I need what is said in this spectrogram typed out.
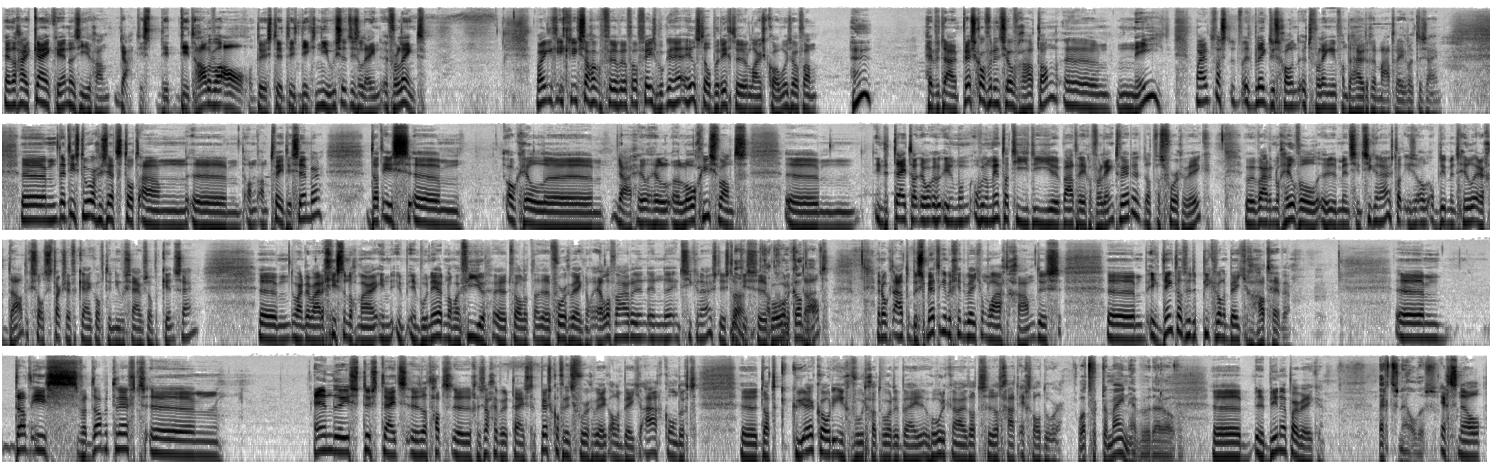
En dan ga je kijken en dan zie je gaan, ja, het is, dit, dit hadden we al. Dus dit is niks nieuws, het is alleen verlengd. Maar ik, ik, ik zag ook op, op Facebook een heel stel berichten langskomen. Zo van, huh? Hebben we daar een persconferentie over gehad dan? Ehm, nee. Maar het, was, het bleek dus gewoon het verlenging van de huidige maatregelen te zijn. Ehm het is doorgezet tot aan, ehm, aan, aan 2 december. Dat is ook heel, ehm, ja, heel, heel eh, logisch, want ehm, in de tijd dat, in het mom- op het moment dat die, die eh, maatregelen verlengd werden, dat was vorige week, er waren nog heel veel eh, mensen in het ziekenhuis. Dat is al op dit moment heel erg gedaald. Ik zal straks even kijken of de nieuwe cijfers al bekend zijn. Ehm, maar er waren gisteren nog maar in, in- in Bonaire nog maar vier, eh, terwijl het eh, vorige week nog elf waren in, in, eh, in het ziekenhuis. Dus dat Nou, is eh, de behoorlijk gedaald. En ook het aantal besmettingen begint een beetje omlaag te gaan. Dus ehm, ik denk dat we de piek wel een beetje gehad hebben. Ehm, dat is wat dat betreft. ehm, en er is tussentijds, eh, dat had uh, gezaghebber tijdens de persconferentie vorige week al een beetje aangekondigd, eh, dat QR-code ingevoerd gaat worden bij de horeca. Dat, dat gaat echt wel door. Wat voor termijn hebben we daarover? Eh, binnen een paar weken. Echt snel dus. Echt snel.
